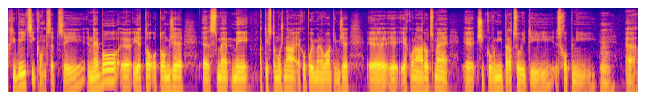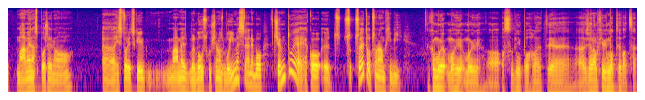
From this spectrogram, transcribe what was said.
chybějící koncepci, nebo je to o tom, že jsme my, a ty jsi to možná jako pojmenoval tím, že jako národ jsme šikovný, pracovitý, schopný, hmm. máme naspořeno, eh, historicky máme blbou zkušenost, bojíme se, nebo v čem to je? Jako, co, co je to, co nám chybí? Jako můj, můj, můj osobní pohled je, že nám chybí motivace.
